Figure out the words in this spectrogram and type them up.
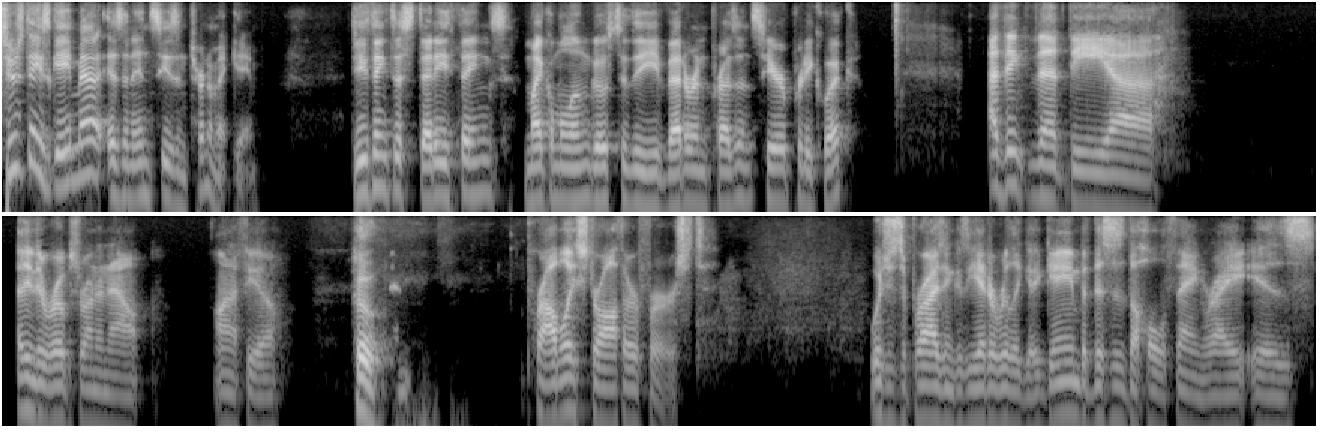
Tuesday's game, Matt, is an in season tournament game. Do you think to steady things, Michael Malone goes to the veteran presence here pretty quick? I think that the uh I think the rope's running out on a few. Who? And probably Strawther first, which is surprising because he had a really good game. But this is the whole thing, right? Is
